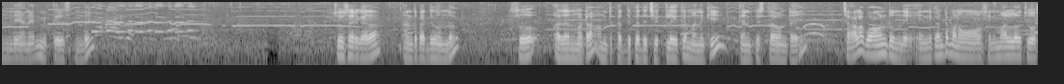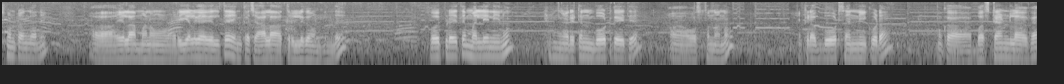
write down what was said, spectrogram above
ఉంది అనేది మీకు తెలుస్తుంది. చూసారు కదా ఎంత పెద్దగా ఉందో. సో అదనమాట అంత పెద్ద పెద్ద చెట్లు అయితే మనకి కనిపిస్తూ ఉంటాయి. చాలా బాగుంటుంది. ఎందుకంటే మనం సినిమాల్లో చూసుకుంటాం కానీ ఇలా మనం రియల్గా వెళ్తే ఇంకా చాలా థ్రిల్గా ఉంటుంది. సో ఇప్పుడైతే మళ్ళీ నేను రిటర్న్ బోట్కి అయితే వస్తున్నాను. ఇక్కడ బోట్స్ అన్నీ కూడా ఒక బస్ స్టాండ్ లాగా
